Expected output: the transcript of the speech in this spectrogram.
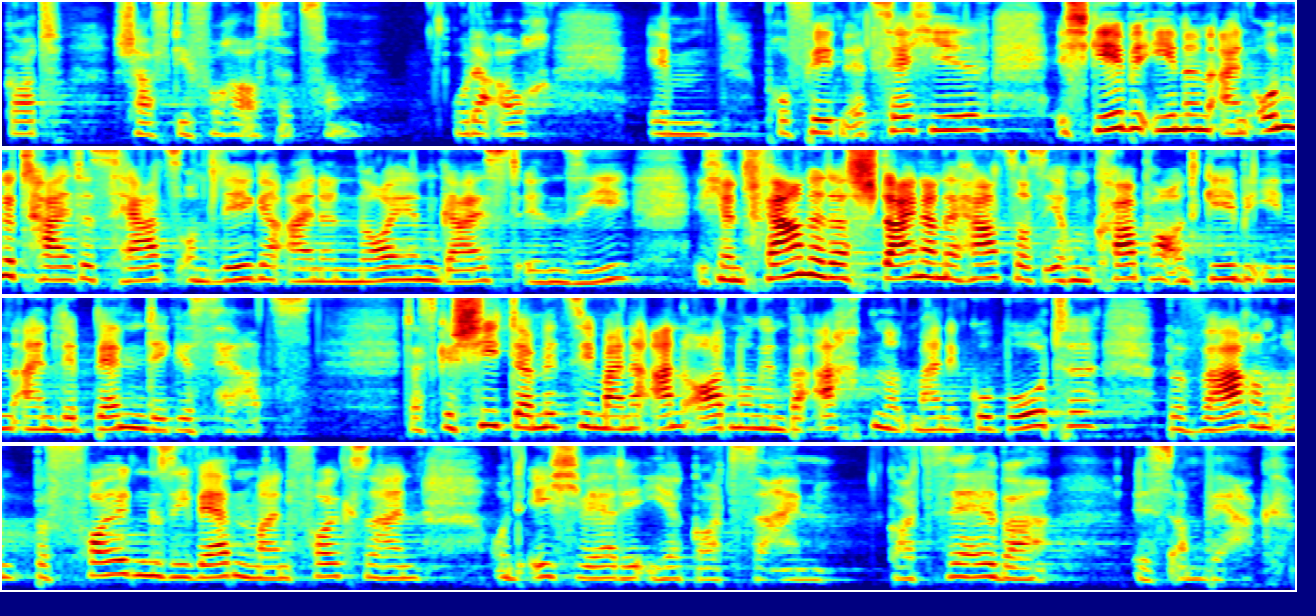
Gott schafft die Voraussetzung. Oder auch im Propheten Ezechiel, ich gebe ihnen ein ungeteiltes Herz und lege einen neuen Geist in sie. Ich entferne das steinerne Herz aus ihrem Körper und gebe ihnen ein lebendiges Herz. Das geschieht, damit sie meine Anordnungen beachten und meine Gebote bewahren und befolgen. Sie werden mein Volk sein und ich werde ihr Gott sein. Gott selber ist am Werk.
